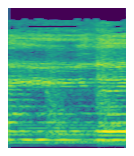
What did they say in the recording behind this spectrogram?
Friday.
